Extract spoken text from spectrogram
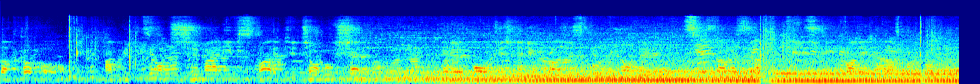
Dodatkowo Anglicy otrzymali wsparcie czołgów Sherman, które po oczyszczeniu plaży skurwinowych zjeżdżały z wanek transportowych.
